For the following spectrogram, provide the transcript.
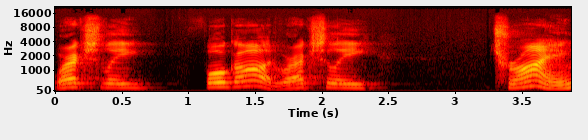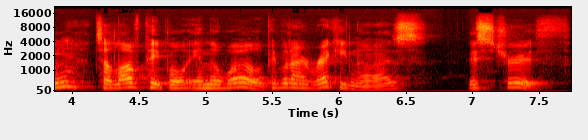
We're actually for God. We're actually trying to love people in the world. People don't recognize this truth.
